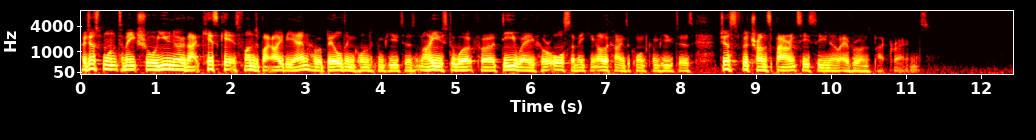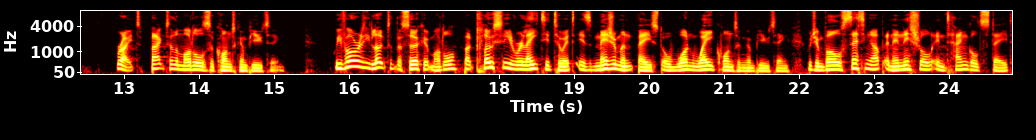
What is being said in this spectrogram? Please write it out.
I just want to make sure you know that Qiskit is funded by IBM, who are building quantum computers, and I used to work for D-Wave, who are also making other kinds of quantum computers, just for transparency so you know everyone's backgrounds. Right, back to the models of quantum computing. We've already looked at the circuit model, but closely related to it is measurement based or one way quantum computing, which involves setting up an initial entangled state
